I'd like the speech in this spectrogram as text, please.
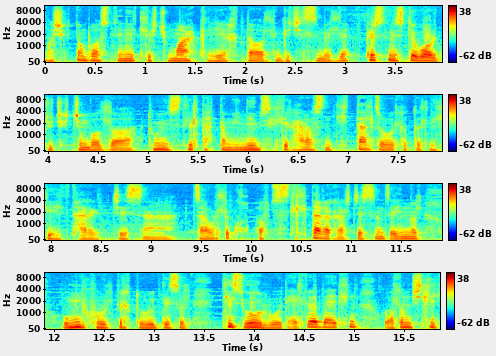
Washington Post-ийн нийтлэгч Mark Ярхтаа бол ингэж хэлсэн байлээ. Kristen Stewart жүжигчин бол түүний сэтгэл татам инээмсэглийг харуулсан деталь зураглууд бол нэлээд хэд харагдажсэн заврлаг хувцаслалтайгаар гарч ирсэн. За энэ бол өмнөх хөвлөрөх дөрүүдээс бол тис өөр бүүд альва байдал нь уламжлалыг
